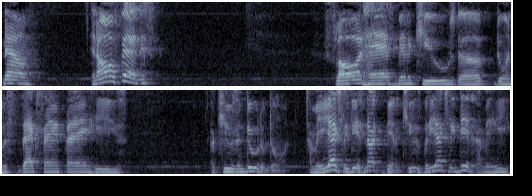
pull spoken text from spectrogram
Now, in all fairness, Floyd has been accused of doing the exact same thing he's accusing dude of doing. I mean, he actually did. Not being accused, but he actually did it. I mean, he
